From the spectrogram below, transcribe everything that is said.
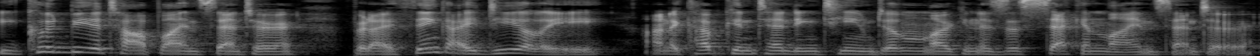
he could be a top line center, but I think ideally on a cup contending team, Dylan Larkin is a second line center.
